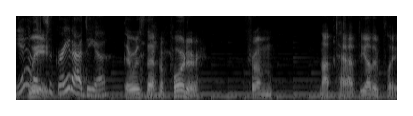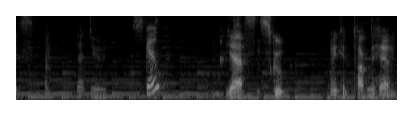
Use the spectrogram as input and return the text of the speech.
Yeah, Wait, that's a great idea. there was I that think. reporter from not Tab, the other place. That dude. Scoop? Yes, Scoop. We could talk to him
